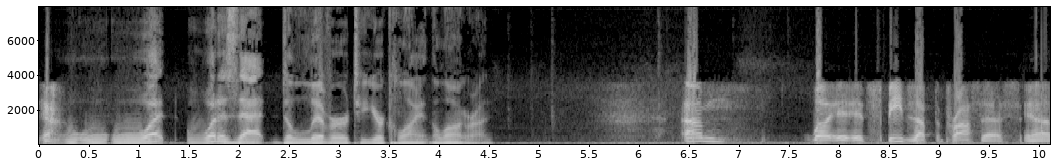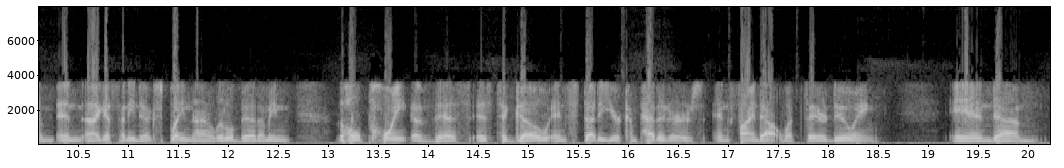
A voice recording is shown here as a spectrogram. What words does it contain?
Yeah. What what does that deliver to your client in the long run? Um, well, it, it speeds up the process, um, and I guess I need to explain that a little bit. I mean, the whole point of this is to go and study your competitors and find out what they're doing. And um,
